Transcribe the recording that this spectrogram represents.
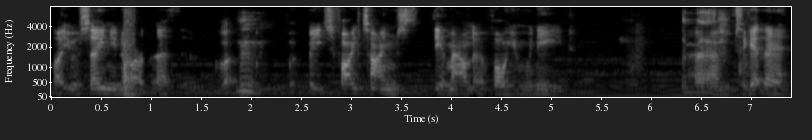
like you were saying. You know, Mm. it's five times the amount of volume we need um, to get there.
